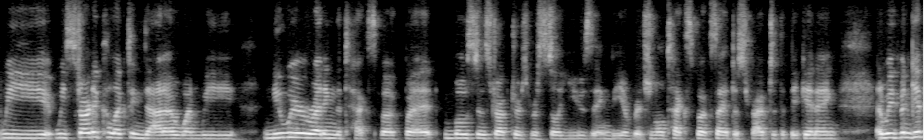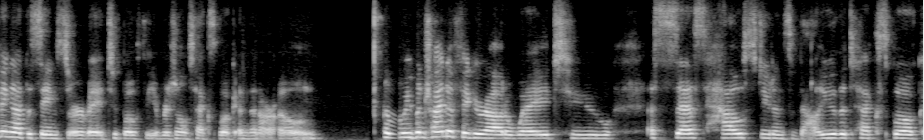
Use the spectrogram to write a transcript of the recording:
We we started collecting data when we knew we were writing the textbook, but most instructors were still using the original textbooks I described at the beginning. And we've been giving out the same survey to both the original textbook and then our own. And we've been trying to figure out a way to assess how students value the textbook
